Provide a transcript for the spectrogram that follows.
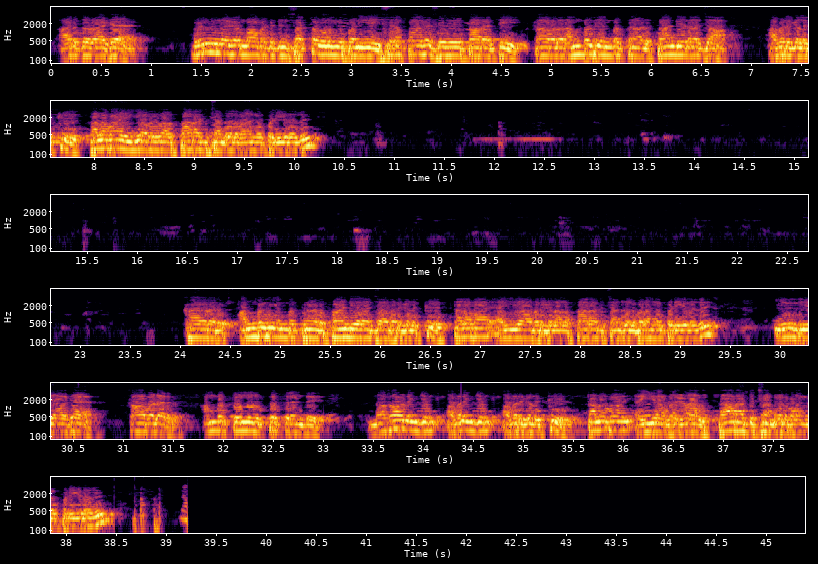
அடுத்ததாக விருதுநகர் மாவட்டத்தின் சட்ட ஒழுங்கு பணியை சிறப்பாக செய்ததை பாராட்டி காவலர் ஐம்பது எண்பத்தி நாலு பாண்டியராஜா அவர்களுக்கு தலவாய் ஐயா அவர்களால் பாராட்டு சான்றிதழ் வழங்கப்படுகிறது. காவலர் அன்பது எண்பத்தி நாலு பாண்டியராஜா அவர்களுக்கு தலவாய் ஐயா அவர்களால் பாராட்டு சான்றிதழ் வழங்கப்படுகிறது. இறுதியாக காவலர் ஐம்பத்தொன்னு முப்பத்தி ரெண்டு மகாலிங்கம் அவலிங்கம் அவர்களுக்கு தலவாய் ஐயா அவர்களால் பாராட்டு சான்றிதழ் வழங்கப்படுகிறது.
